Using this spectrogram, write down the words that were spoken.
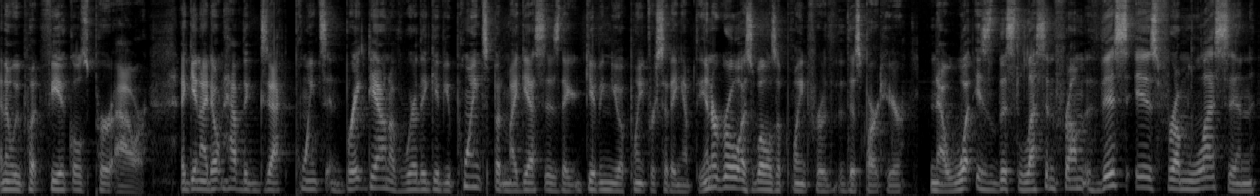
And then we put vehicles per hour. Again, I don't have the exact points and breakdown of where they give you points, but my guess is they're giving you a point for setting up the integral as well as a point for this part here. Now, what is this lesson from? This is from lesson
